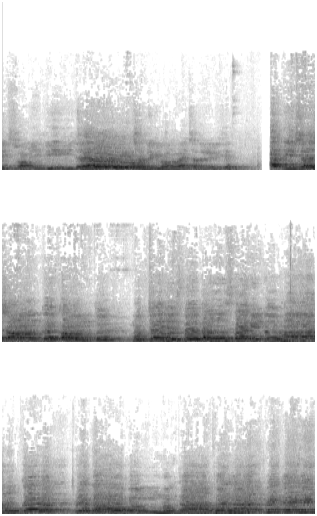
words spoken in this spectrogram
मौलवान स्वामी की जय। छत्र की भावना है छत्र ले लीजिए। अतिशय शांत कांत मुच्चय स्थित स्थगित भानुकर प्रतापम प्रताप मुक्ता नक्षत्र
